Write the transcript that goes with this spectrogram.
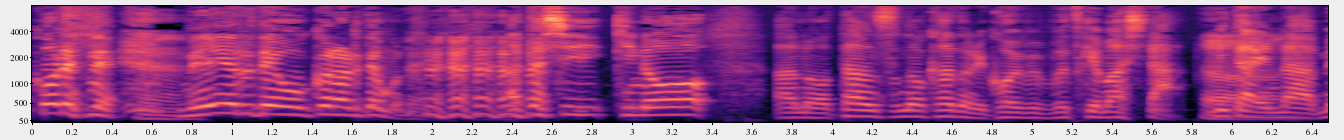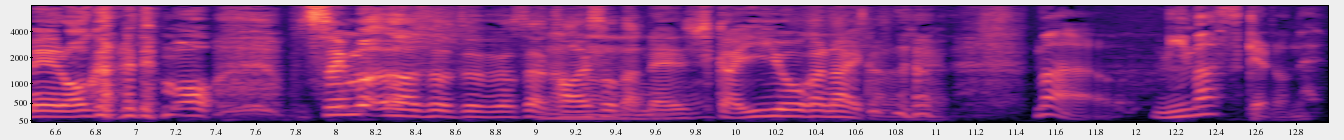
これね、うん、メールで送られてもね私昨日あのタンスの角に小指ぶつけましたみたいなメール送られてもすいませんそうそうそうかわいそうだねしか言いようがないからね。まあ見ますけどね。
